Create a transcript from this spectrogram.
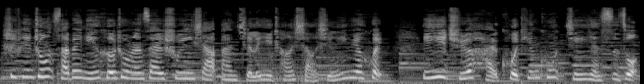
视频中，撒贝宁和众人在树荫下办起了一场小型音乐会，以一曲《海阔天空》惊艳四座。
